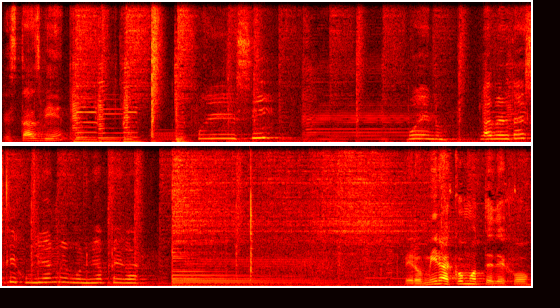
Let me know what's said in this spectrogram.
¿Estás bien? Pues sí. Bueno, la verdad es que Julián me volvió a pegar. Pero mira cómo te dejó.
